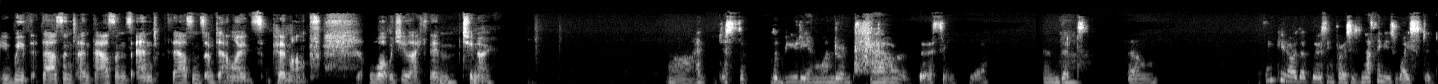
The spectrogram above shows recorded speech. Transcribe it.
with thousands and thousands and thousands of downloads per month? What would you like them to know? Oh, just the, the beauty and wonder and power of birthing, yeah, and that. Um, I think, you know, that birthing process, nothing is wasted.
